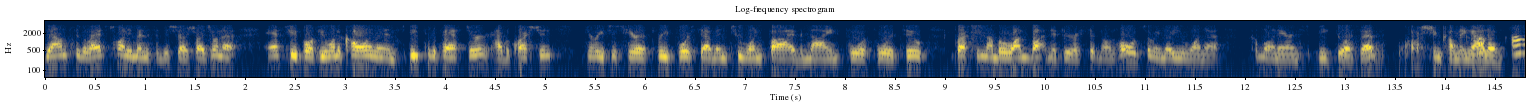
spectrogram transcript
down to the last 20 minutes of the show, so I just want to ask people if you want to call in and speak to the pastor, have a question, you can reach us here at 347-215-9442. Press the number one button if you're sitting on hold so we know you want to come on air and speak to us. I have a question coming out of... oh,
